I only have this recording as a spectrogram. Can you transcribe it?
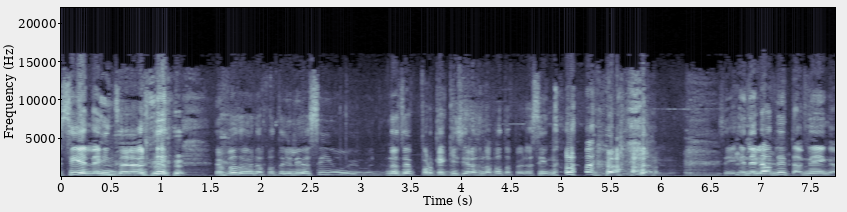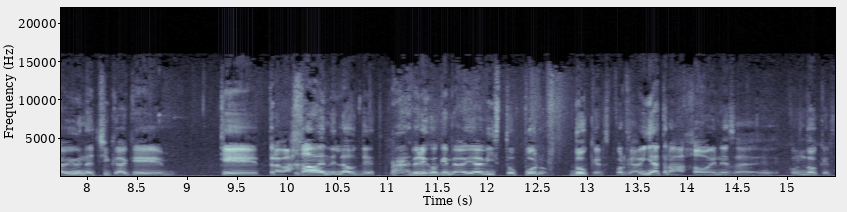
sí, el de Instagram. me tomar una foto. Yo le digo, sí, obvio. man". No sé por qué quisieras una foto, pero sí, ¿no? Sí, en el outlet también había una chica que, que trabajaba en el outlet, pero dijo que me había visto por Dockers, porque había trabajado en esa, eh, con Dockers.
